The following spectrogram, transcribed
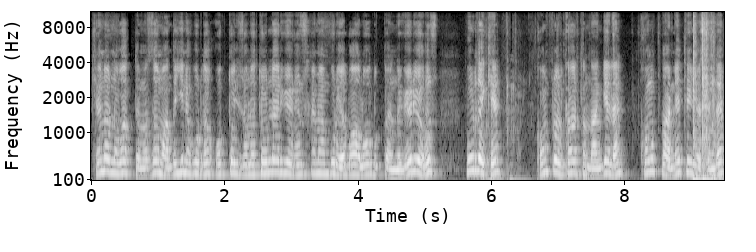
kenarına baktığımız zaman da yine burada optoizolatörler görüyoruz. Hemen buraya bağlı olduklarını da görüyoruz. Buradaki kontrol kartından gelen komutlar neticesinde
